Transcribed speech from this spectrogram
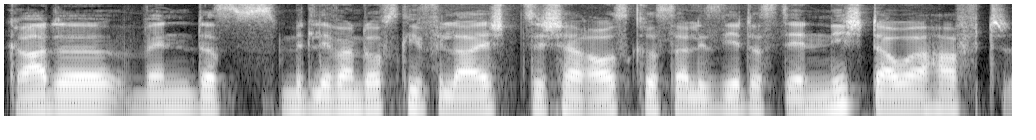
Gerade wenn das mit Lewandowski vielleicht sich herauskristallisiert, dass der nicht dauerhaft,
